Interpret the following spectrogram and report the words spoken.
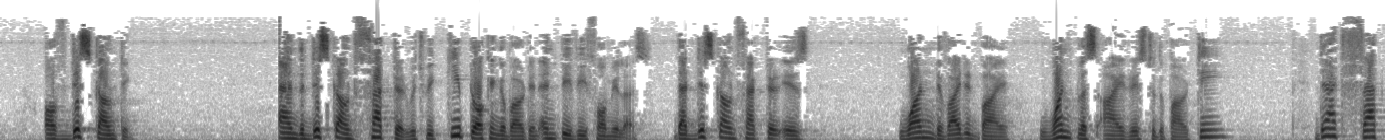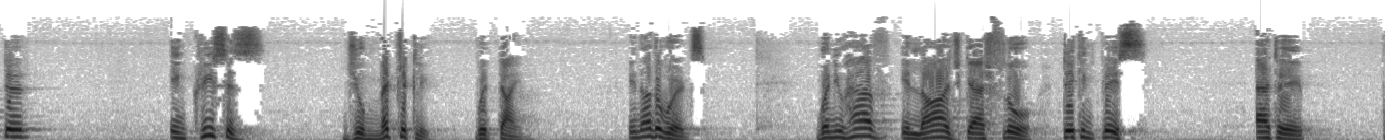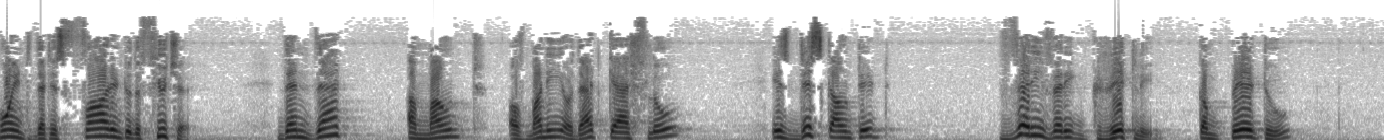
of discounting and the discount factor, which we keep talking about in NPV formulas, that discount factor is 1 divided by 1 plus I raised to the power t. That factor increases geometrically with time. In other words, when you have a large cash flow taking place at a point that is far into the future, then that amount of money or that cash flow is discounted very, very greatly compared to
